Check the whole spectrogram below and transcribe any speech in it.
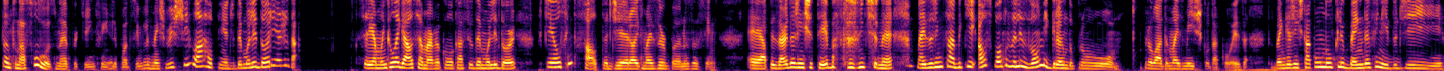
tanto nas ruas, né? Porque, enfim, ele pode simplesmente vestir lá a roupinha de demolidor e ajudar. Seria muito legal se a Marvel colocasse o Demolidor, porque eu sinto falta de heróis mais urbanos assim. É, apesar da gente ter bastante, né? Mas a gente sabe que aos poucos eles vão migrando pro, pro lado mais místico da coisa. Tudo bem que a gente tá com um núcleo bem definido de,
